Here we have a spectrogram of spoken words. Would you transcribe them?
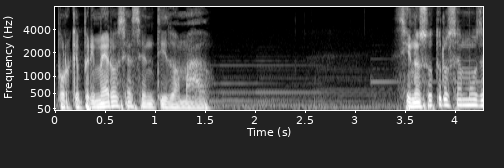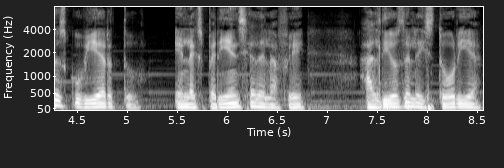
porque primero se ha sentido amado. Si nosotros hemos descubierto en la experiencia de la fe al Dios de la historia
